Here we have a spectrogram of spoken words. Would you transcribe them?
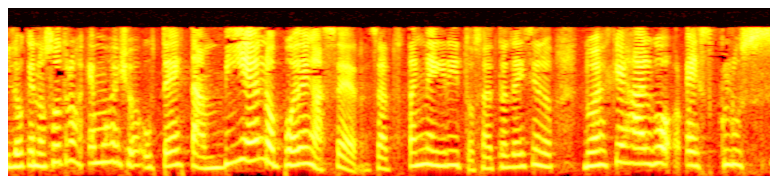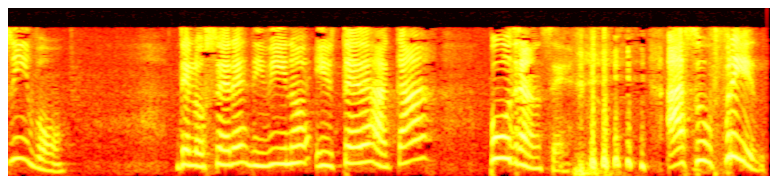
Y lo que nosotros hemos hecho, ustedes también lo pueden hacer. O sea, están negritos, o sea, están diciendo, no es que es algo exclusivo de los seres divinos y ustedes acá púdranse a sufrir,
